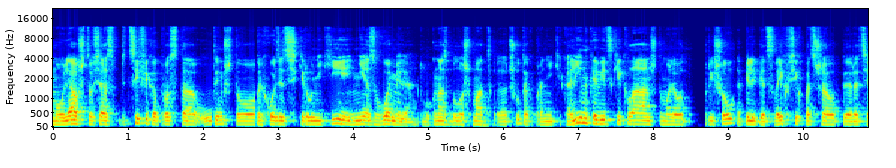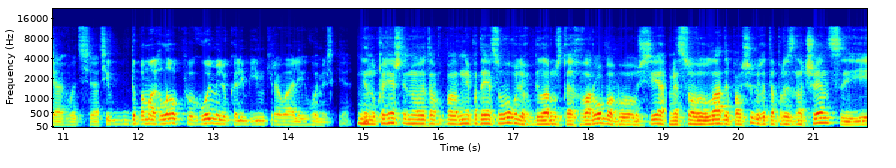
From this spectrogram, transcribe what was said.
маўляў што вся спецыфіка просто у тым што прыходзяць кіраўнікі не з гомеля. Бок у нас было шмат чутак пра нейкі калінкавіцкі клан што маля прыйшоў піліпец сваіх усіх пачаў перацягваць ці дапамагло б гомелю калі б ім кіравалі гомельскія не ну конечно ну это мне падаецца увогуле беларуская хвароба бо ўсе мясцовыя ўлады паўсюль гэта прызначэнцы і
